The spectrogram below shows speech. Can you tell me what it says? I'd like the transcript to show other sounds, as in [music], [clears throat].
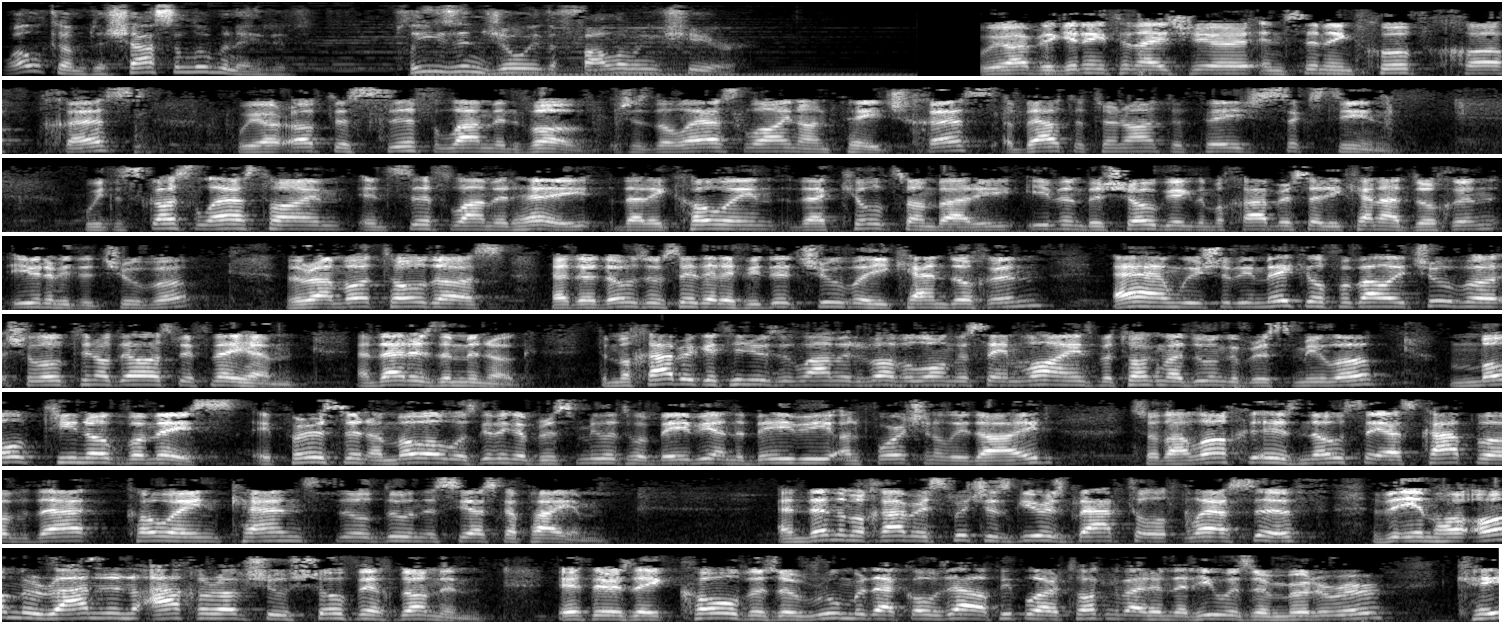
Welcome to Shas Illuminated. Please enjoy the following shir. We are beginning tonight's shir in Simin Kuf Chof Ches. We are up to Sif Lamed Vav, which is the last line on page Ches, about to turn on to page 16. We discussed last time in Sif Lamed Hey that a Kohen that killed somebody, even Bishogig, the Mechaber said he cannot duchen, even if he did tshuva. The Ramah told us that there are those who say that if he did tshuva, he can duchen, and we should be mekil for Bali tshuva, shalotino delas bifnehem. And that is the minhag. The Mechaber continues in Lamed Vav along the same lines, but talking about doing a bris milah. Mol tinok v'mes. A person, a moel, was giving a bris milah to a baby, and the baby unfortunately died. So the halach is no seyas of that Kohen can still do in the siyas kapayim. And then the Mechaber switches gears back to last sif, if there's a cold, there's a rumor that goes out, people are talking about him that he was a murderer. Since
